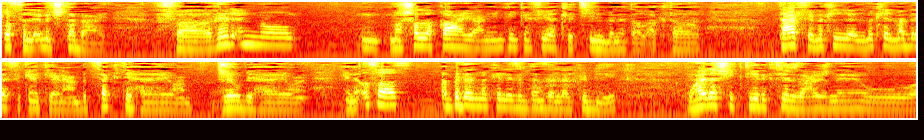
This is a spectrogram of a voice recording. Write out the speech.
توصل ال image تبعي. فغير إنه ما شاء الله قاعة يعني يمكن كان فيها 30 بنت أو أكثر بتعرفي مثل مثل المدرسة كانت يعني عم بتسكتي هاي وعم تجاوبي هاي وعم يعني قصص ابدا ما كان لازم تنزل لل public. وهذا الشيء كتير كتير زعجني و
